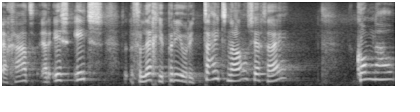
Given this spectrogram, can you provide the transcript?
Er, gaat, er is iets, verleg je prioriteit nou, zegt hij. Kom nou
